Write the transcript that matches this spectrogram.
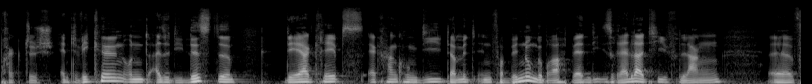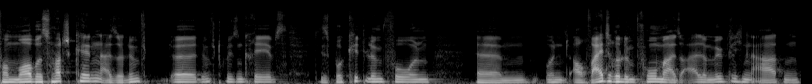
praktisch entwickeln und also die Liste der Krebserkrankungen, die damit in Verbindung gebracht werden, die ist relativ lang. Äh, vom Morbus Hodgkin, also Lymph, äh, Lymphdrüsenkrebs, dieses Burkitt-Lymphom ähm, und auch weitere Lymphome, also alle möglichen Arten.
